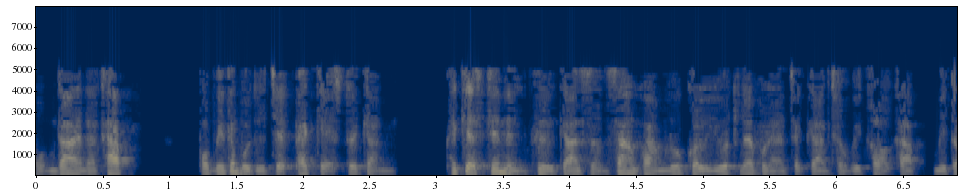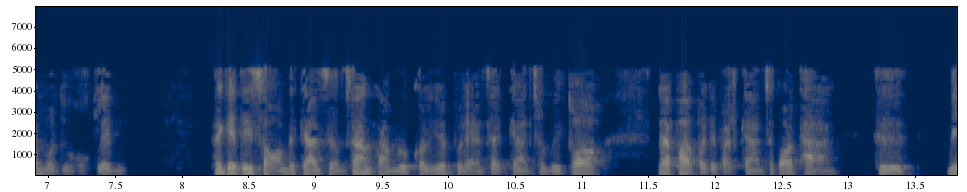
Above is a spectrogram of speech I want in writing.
ผมได้นะครับ ผมมีทั้งหมดอยู่7แพ็กเกจด้วยกัน แพ็กเกจที่ 1 คือการเสริมสร้างความรู้กลยุทธ์และบริหารจัดการเชิงวิเคราะห์ครับมีทั้งหมดอยู่ 6 เล่มแพ็กเกจที่ 2 เป็นการเสริมสร้างความรู้กลยุทธ์บริหารจัดการเชิงวิเคราะห์และภาคปฏิบัติการเฉพาะทาง คือมี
